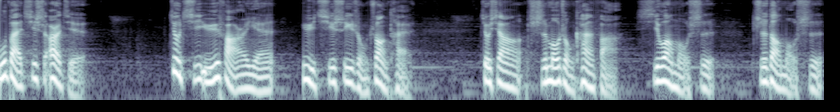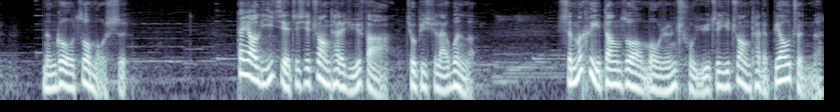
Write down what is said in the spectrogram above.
五百七十二节，就其语法而言，预期是一种状态，就像持某种看法、希望某事、知道某事、能够做某事。但要理解这些状态的语法，就必须来问了：什么可以当做某人处于这一状态的标准呢？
